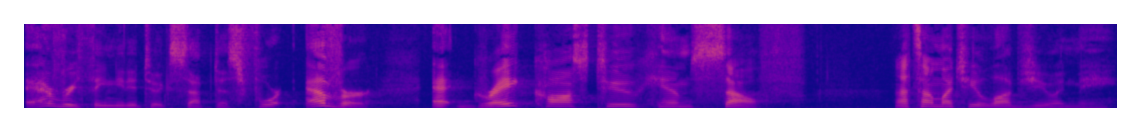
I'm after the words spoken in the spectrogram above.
everything needed to accept us forever at great cost to Himself. That's how much He loves you and me.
